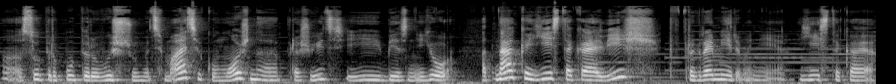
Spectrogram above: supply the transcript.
э, супер-пупер высшую математику, можно прожить и без нее. Однако есть такая вещь, программировании есть такая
